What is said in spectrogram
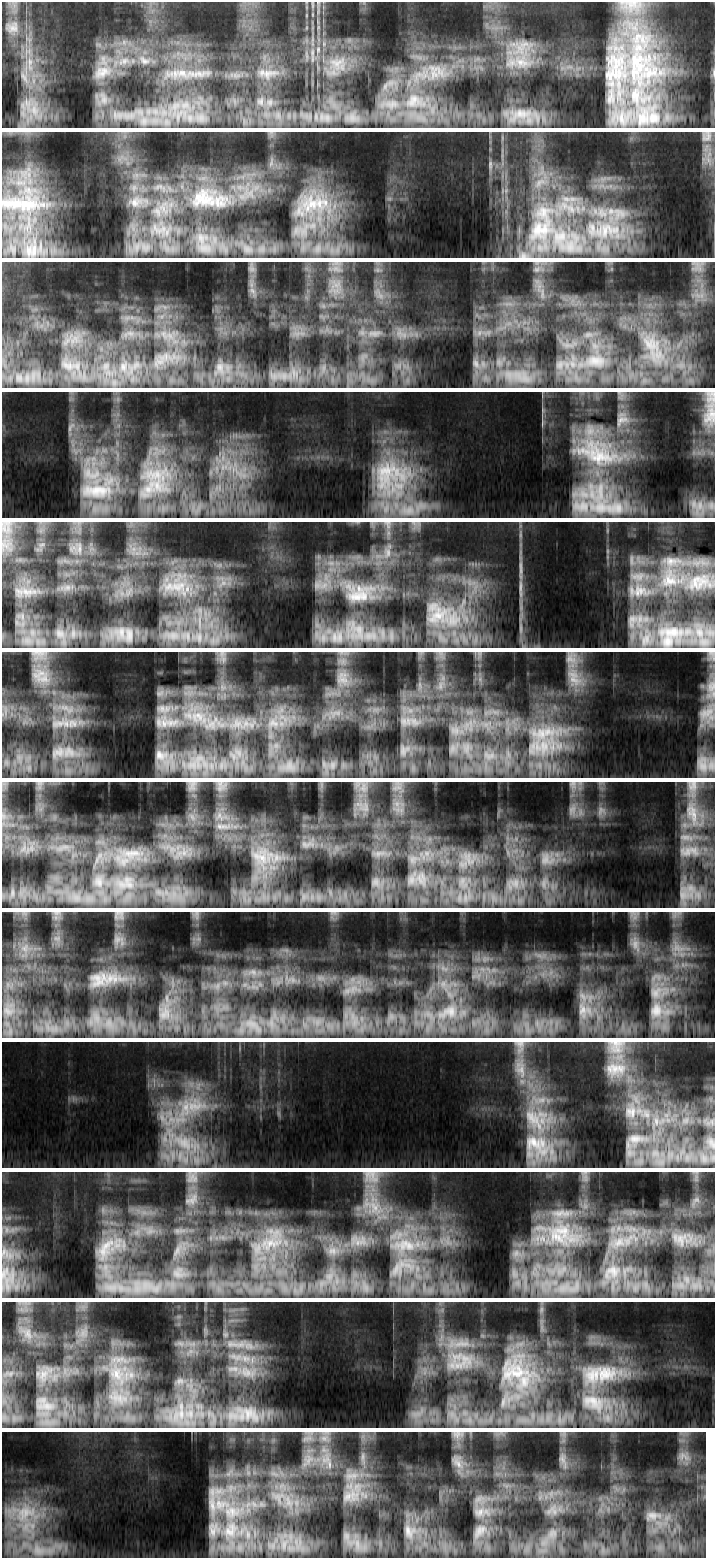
So I begin with a, a 1794 letter, as you can see, sent, sent by Trader James Brown, brother of someone you've heard a little bit about from different speakers this semester, the famous Philadelphia novelist Charles Brockden Brown. Um, and he sends this to his family, and he urges the following. A patriot had said that theaters are a kind of priesthood exercised over thoughts. We should examine whether our theaters should not in future be set aside for mercantile purposes. This question is of greatest importance, and I move that it be referred to the Philadelphia Committee of Public Instruction. All right. So, set on a remote, unnamed West Indian island, the Yorker's stratagem, or Banana's wedding, appears on its surface to have little to do with James Brown's imperative um, about the theater as a space for public instruction in U.S. commercial policy.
